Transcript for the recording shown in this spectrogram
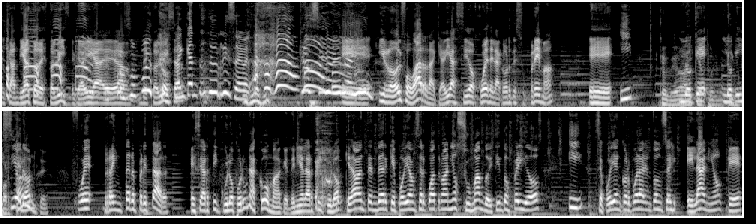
el candidato de Stolbiz, el que había era Por supuesto. de. Me encantó tu risa. Eh, y Rodolfo Barra, que había sido juez de la Corte Suprema. eh, y Qué lo que- qué- lo qué que hicieron- fue reinterpretar ese artículo por una coma que tenía el artículo que daba a entender que podían ser cuatro años sumando distintos periodos y se podía incorporar entonces el año que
